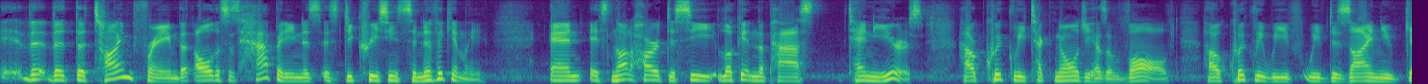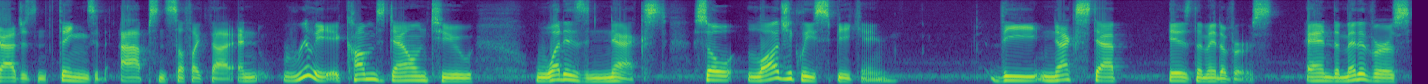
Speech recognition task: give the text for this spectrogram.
the, the, the time frame that all this is happening is, is decreasing significantly. And it's not hard to see, look at in the past 10 years how quickly technology has evolved how quickly we've we've designed new gadgets and things and apps and stuff like that and really it comes down to what is next so, logically speaking, the next step is the metaverse. And the metaverse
